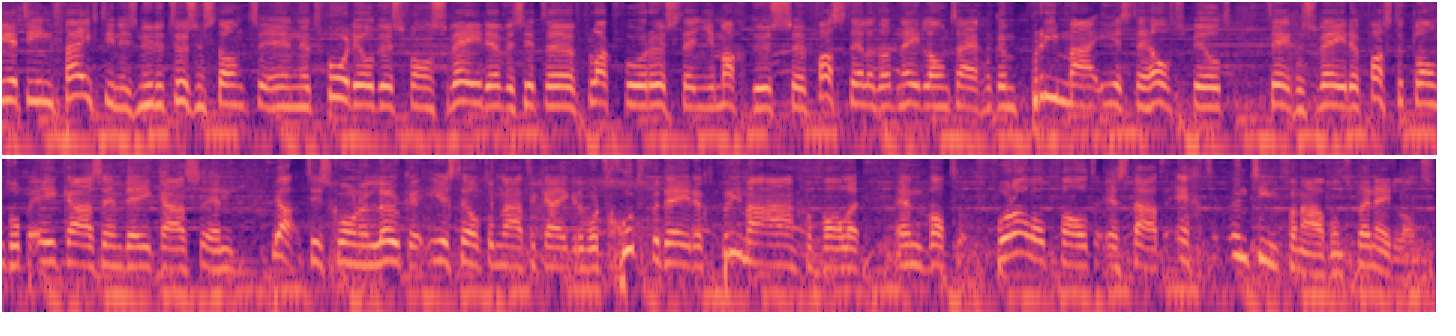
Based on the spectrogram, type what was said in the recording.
is nu de tussenstand in het voordeel dus van Zweden. We zitten vlak voor rust en je mag dus eh, vaststellen dat Nederland eigenlijk een prima eerste helft speelt tegen Zweden. Vaste klant op EK's en WK's. En ja, het is gewoon een leuke eerste helft om na te kijken. Er wordt goed verdedigd, prima aangevallen. En wat vooral opvalt, er staat echt een team vanavond bij Nederland.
